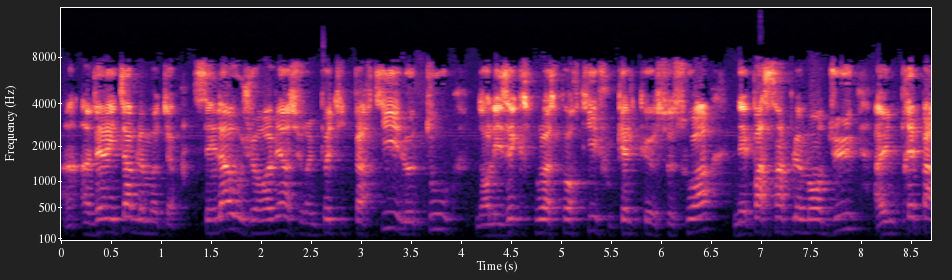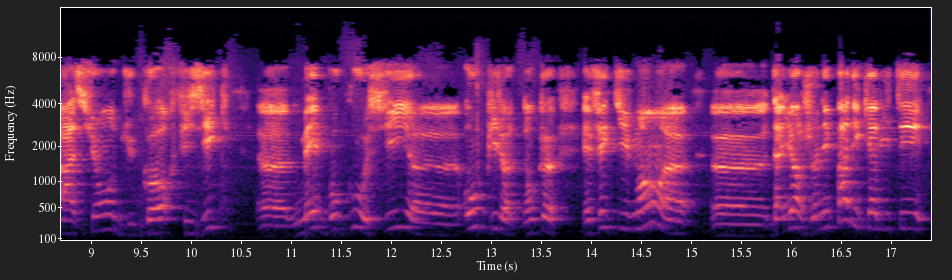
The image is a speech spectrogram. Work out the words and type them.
un, véritable moteur. C'est là où je reviens sur une petite partie. Le tout dans les exploits sportifs ou quel que ce soit n'est pas simplement dû à une préparation du corps physique, euh, mais beaucoup aussi euh, aux pilotes. Donc euh, effectivement, d'ailleurs, je n'ai pas des qualités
